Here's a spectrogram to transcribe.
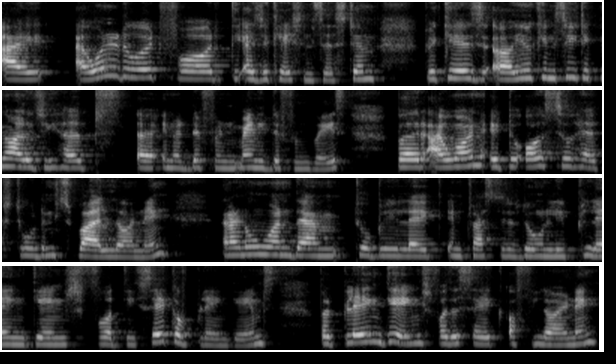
I I want to do it for the education system because uh, you can see technology helps uh, in a different, many different ways. But I want it to also help students while learning, and I don't want them to be like interested in only playing games for the sake of playing games, but playing games for the sake of learning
